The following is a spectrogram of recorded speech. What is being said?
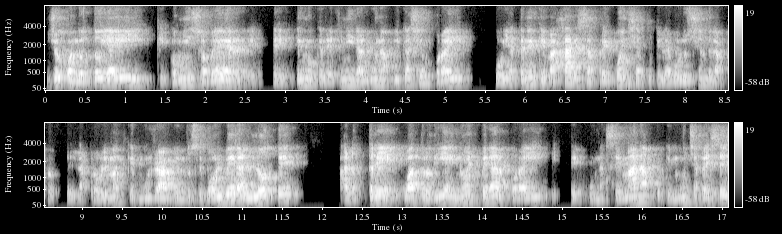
yo cuando estoy ahí, que comienzo a ver, este, tengo que definir alguna aplicación, por ahí voy a tener que bajar esa frecuencia porque la evolución de la, la problemática es muy rápida. Entonces, volver al lote a los tres, cuatro días y no esperar por ahí este, una semana, porque muchas veces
